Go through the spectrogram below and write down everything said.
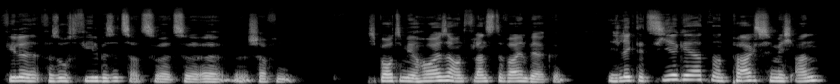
viele versucht viel Besitzer zu, zu äh, schaffen. Ich baute mir Häuser und pflanzte Weinberge. Ich legte Ziergärten und Parks für mich an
